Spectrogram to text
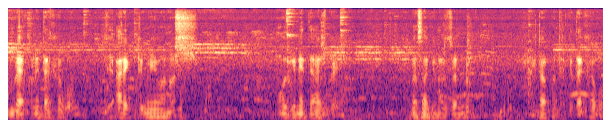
আমরা এখনই দেখাবো যে আরেকটি মেয়ে মানুষ মুরগি নিতে আসবে বেচা কেনার জন্য। এটা আপনাদেরকে দেখাবো।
